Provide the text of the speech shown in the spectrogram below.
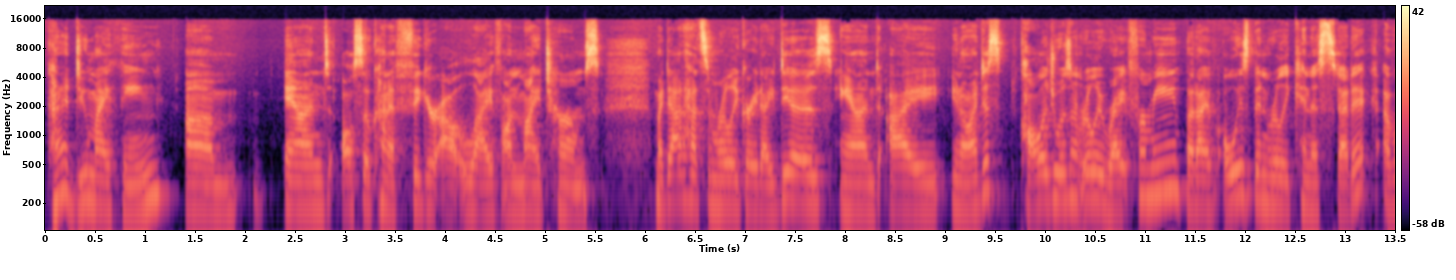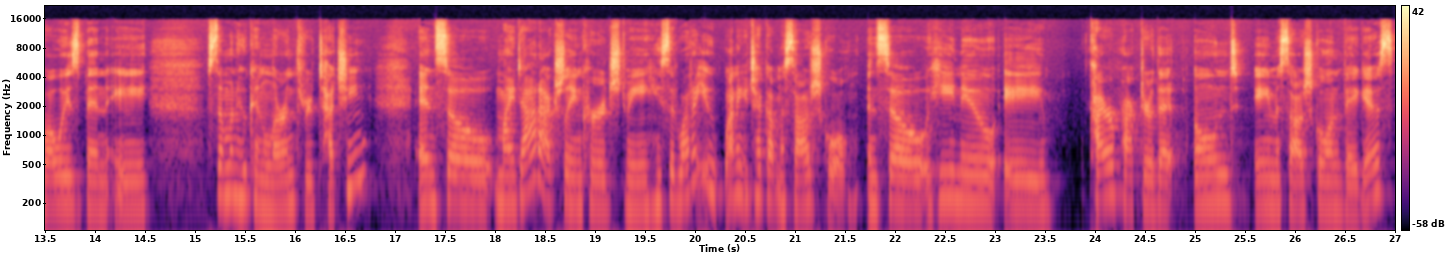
kind of do my thing. Um, and also kind of figure out life on my terms. My dad had some really great ideas and I, you know, I just college wasn't really right for me, but I've always been really kinesthetic. I've always been a someone who can learn through touching. And so my dad actually encouraged me. He said, "Why don't you why don't you check out massage school?" And so he knew a chiropractor that owned a massage school in Vegas.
